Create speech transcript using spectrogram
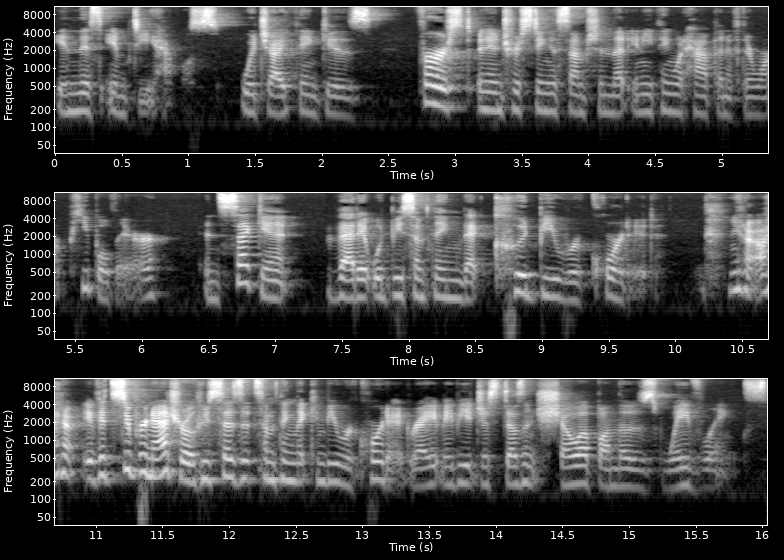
in this empty house, which I think is first an interesting assumption that anything would happen if there weren't people there. And second, that it would be something that could be recorded you know, I don't if it's supernatural, who says it's something that can be recorded, right? Maybe it just doesn't show up on those wavelengths.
